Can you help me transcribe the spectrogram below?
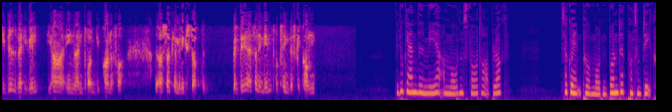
De ved, hvad de vil. De har en eller anden drøm, de brænder for. Og så kan man ikke stoppe dem. Men det er sådan en indre ting, der skal komme. Vil du gerne vide mere om Mortens foredrag og blog? Så gå ind på mortenbunde.dk.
